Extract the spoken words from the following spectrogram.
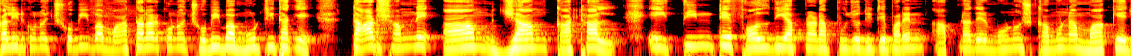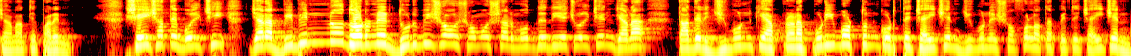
কালীর কোনো ছবি বা মা তারার কোনো ছবি বা মূর্তি থাকে, তার সামনে আম, জাম, কাঁঠাল এই তিনটে ফল দিয়ে আপনারা পুজো দিতে পারেন। আপনাদের মনস্কামনা মাকে জানাতে পারেন। সেই সাথে বলছি, যারা বিভিন্ন ধরনের দুর্বিষহ সমস্যার মধ্যে দিয়ে চলছেন, যারা তাদের জীবনকে আপনারা পরিবর্তন করতে চাইছেন জীবনে সফলতা পেতে চাইছেন,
